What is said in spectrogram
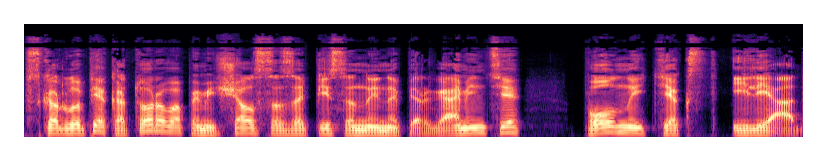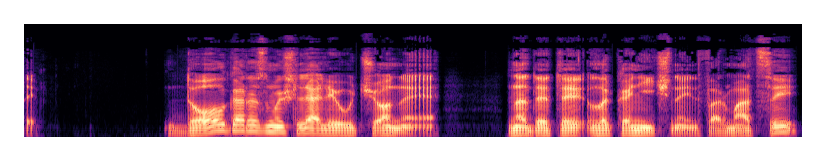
в скорлупе которого помещался записанный на пергаменте полный текст Илиады. Долго размышляли ученые над этой лаконичной информацией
